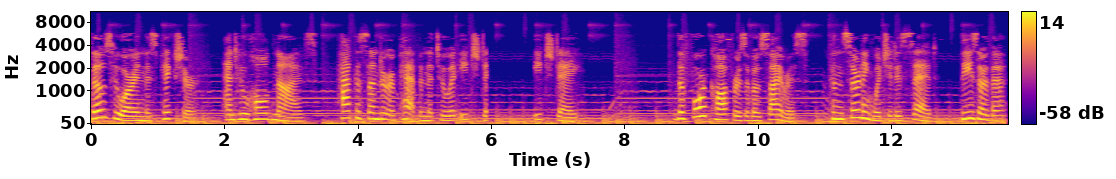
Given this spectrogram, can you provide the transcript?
Those who are in this picture, and who hold knives, hack asunder Apep in the tuat each day. Each day. The four coffers of Osiris, concerning which it is said, these are the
